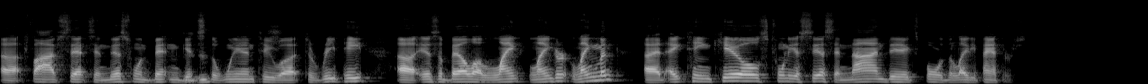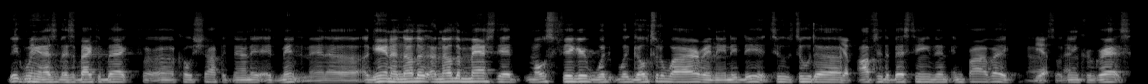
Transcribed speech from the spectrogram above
uh, five sets. In this one, Benton gets Mhm. the win to uh, to repeat. Uh, Isabella Lang- Langer, Langman had 18 kills, 20 assists, and 9 digs for the Lady Panthers. Big win. That's that's back to back for uh, Coach Shopping down at Benton, man. Uh, again, another another match that most figured would, would go to the wire, and, and it did. Two two the Yep. obviously the best teams in, in 5A. Uh, Yep. So again, congrats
